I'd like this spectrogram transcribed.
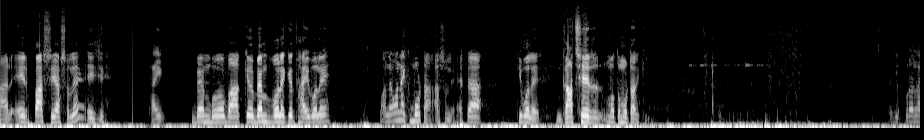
আর এর পাশে আসলে এই যে থাই। ব্যাম্বো বা কেউ ব্যাম্বো বলে কেউ থাই বলে মানে অনেক মোটা আসলে। এটা কি বলে? গাছের মতো মোটা আর কি। ওই যে পুরানা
